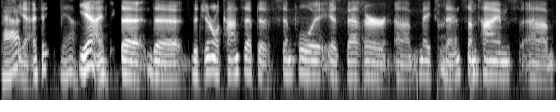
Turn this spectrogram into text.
Pat? Yeah, I think Yeah. Yeah, I think the the the general concept of simple is better um, makes sense. Sometimes um,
